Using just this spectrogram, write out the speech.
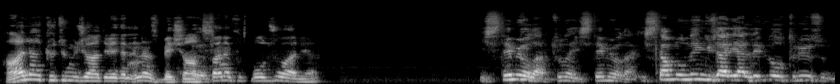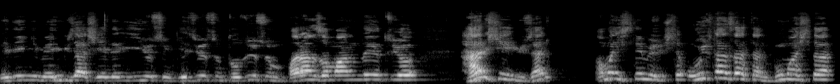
hala kötü mücadele eden en az 5-6 Evet. tane futbolcu var ya. İstemiyorlar Tuna istemiyorlar. İstanbul'un en güzel yerlerinde oturuyorsun. Dediğin gibi en güzel şeyleri yiyorsun, geziyorsun, tozuyorsun. Paran zamanında yatıyor. Her şey güzel ama istemiyor. İşte o yüzden zaten bu maçta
